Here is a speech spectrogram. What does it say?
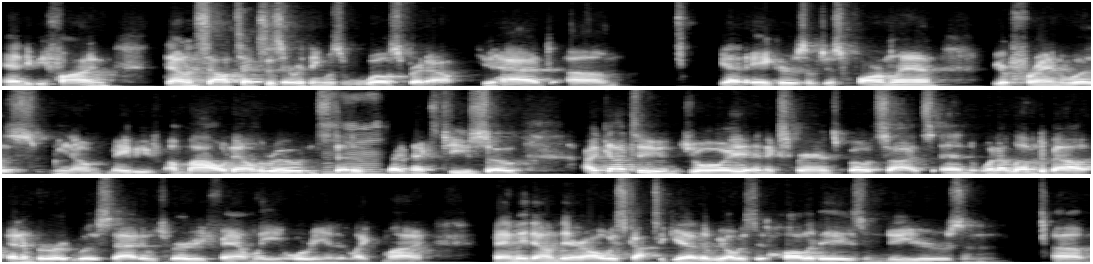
and you'd be fine. Down in South Texas, everything was well spread out. You had, um, you had acres of just farmland. Your friend was, you know, maybe a mile down the road instead mm-hmm. of right next to you. So I got to enjoy and experience both sides. And what I loved about Edinburg was that it was very family oriented. Like my family down there always got together. We always did holidays and New Year's and um,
